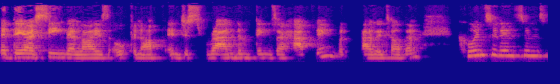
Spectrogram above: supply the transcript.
that they are seeing their lives open up and just random things are happening. But as I tell them, coincidences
